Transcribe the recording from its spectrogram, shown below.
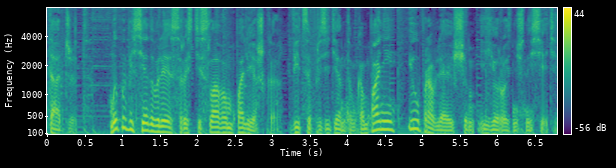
«Даджет». Мы побеседовали с Ростиславом Полешко, вице-президентом компании и управляющим ее розничной сети.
